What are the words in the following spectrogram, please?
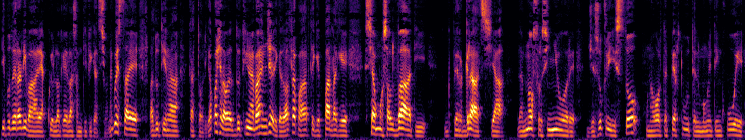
di poter arrivare a quello che è la santificazione. Questa è la dottrina cattolica. Poi c'è la dottrina evangelica dall'altra parte che parla che siamo salvati per grazia dal nostro Signore Gesù Cristo, una volta e per tutte nel momento in cui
